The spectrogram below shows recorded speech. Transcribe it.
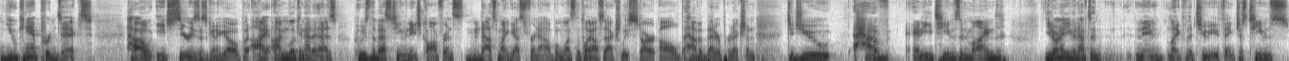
you can't predict how each series is going to go, but I I'm looking at it as who's the best team in each conference. Mm-hmm. That's my guess for now. But once the playoffs actually start, I'll have a better prediction. Did you have any teams in mind? You don't even have to name like the two you think, just teams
